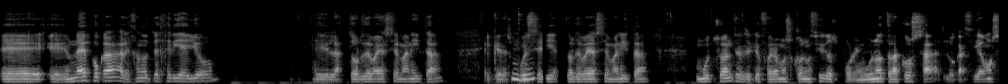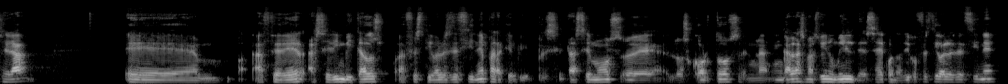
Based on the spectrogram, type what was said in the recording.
eh, en una época Alejandro Tejería y yo, el actor de Vaya Semanita, el que después sería actor de Vaya Semanita, mucho antes de que fuéramos conocidos por ninguna otra cosa, lo que hacíamos era eh, acceder a ser invitados a festivales de cine para que presentásemos eh, los cortos en, en, galas más bien humildes. Cuando digo festivales de cine,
